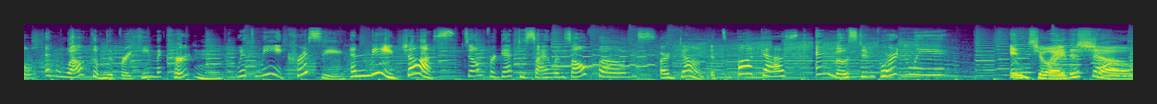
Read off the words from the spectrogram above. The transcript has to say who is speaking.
Speaker 1: Hello, and welcome to Breaking the Curtain with me, Chrissy.
Speaker 2: And me, Joss.
Speaker 1: Don't forget to silence all phones.
Speaker 2: Or don't, it's a podcast.
Speaker 1: And most importantly, enjoy the show.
